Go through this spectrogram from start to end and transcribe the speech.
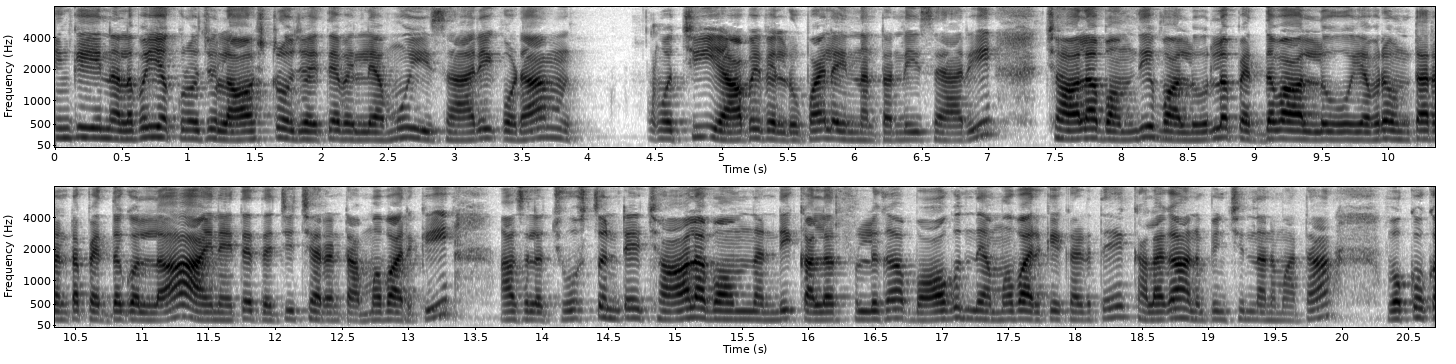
ఇంక ఈ నలభై ఒక్క రోజు లాస్ట్ రోజు అయితే వెళ్ళాము. ఈసారి కూడా వచ్చి యాభై వేల రూపాయలు అయిందంటండి ఈ శారీ. చాలా బాగుంది. వాళ్ళ ఊర్లో పెద్దవాళ్ళు ఎవరో ఉంటారంట పెద్ద గొల్ల. ఆయన అయితే తెచ్చిచ్చారంట అమ్మవారికి. అసలు చూస్తుంటే చాలా బాగుందండి. కలర్ఫుల్గా బాగుంది అమ్మవారికి కడితే కలగా అనిపించింది అనమాట ఒక్కొక్క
